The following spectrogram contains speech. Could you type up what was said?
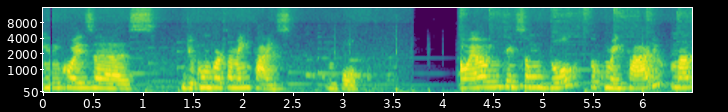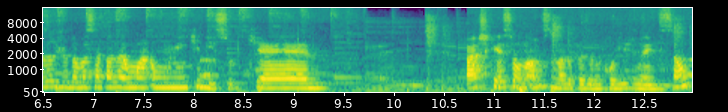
em coisas de comportamentais, um pouco. Não é a intenção do documentário, mas ajuda você a fazer uma- um link nisso, que é. Acho que esse é o nome, senão depois eu me corrijo na edição.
